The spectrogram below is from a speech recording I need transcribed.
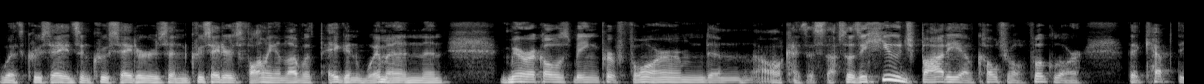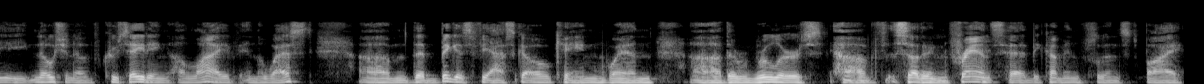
with Crusades and Crusaders and Crusaders falling in love with pagan women and miracles being performed and all kinds of stuff. So there's a huge body of cultural folklore that kept the notion of crusading alive in the West. Um, the biggest fiasco came when uh, the rulers of southern France had become influenced by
